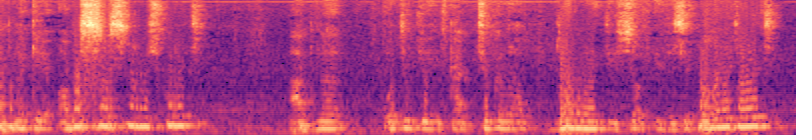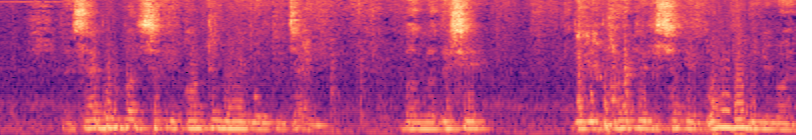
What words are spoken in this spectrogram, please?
আপনাকে অবিশ্বাস মানুষ করেছে। আপনার অতীতের কার্যকলাপ, দুর্নীতি সব এদেশে প্রমাণিত হয়েছে। তাই সাইবরবার সাথে কণ্ঠ বলতে চাই, বাংলাদেশে যদি ভারতের সাথে বন্ধু বিনিময়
